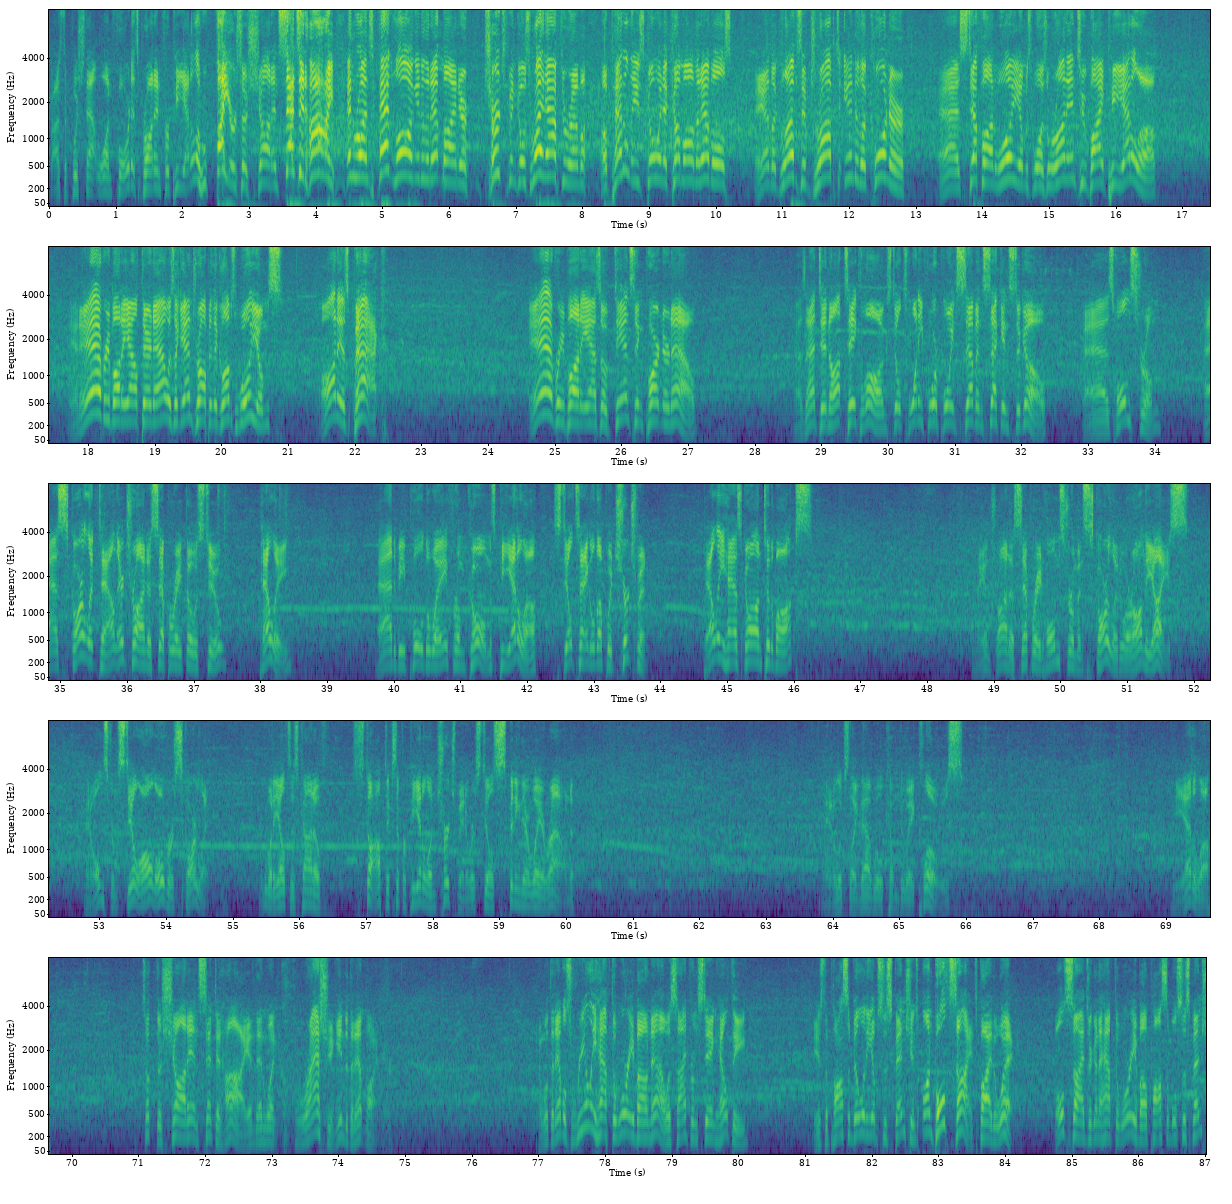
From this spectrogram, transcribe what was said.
Tries to push that one forward. It's brought in for Pietila, who fires a shot and sends it high and runs headlong into the netminder. Czuczman goes right after him. A penalty is going to come on the Devils, and the gloves have dropped into the corner as Stephon Williams was run into by Pietila. And everybody out there now is again dropping the gloves. Williams on his back. Everybody has a dancing partner now. As that did not take long, still 24.7 seconds to go. As Holmstrom has Scarlett down, they're trying to separate those two. Pelley had to be pulled away from Combs. Pietila still tangled up with Czuczman. Pelley has gone to the box. And trying to separate Holmstrom and Scarlett, who are on the ice. And Holmstrom still all over Scarlett. Everybody else is kind of stopped except for Pietila and Czuczman, who are still spinning their way around. And it looks like that will come to a close. Pietila took the shot in, sent it high, and then went crashing into the netminder. And what the Devils really have to worry about now, aside from staying healthy, is the possibility of suspensions on both sides, by the way. Both sides are going to have to worry about possible suspension.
